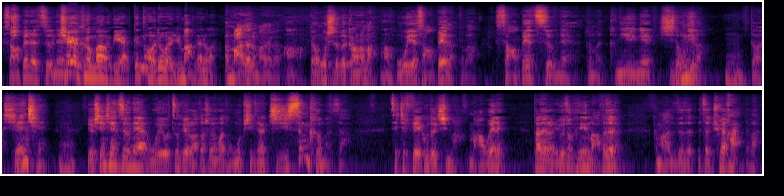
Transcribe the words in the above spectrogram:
上班了之后呢，缺一口没问题，跟侬后头玩具买着了伐？啊，买着了，买着了啊！但我前头勿是讲了嘛，啊我也上班了，对伐？上班之后呢，葛么肯定有眼系统点了，嗯，对伐？闲钱，嗯，有闲钱之后呢，我又针对老早小辰光动画片里向记忆深刻个物事啊，再去反过头去买买回来。当然了，有种肯定买勿着了，葛么也是一只一只缺憾，对伐？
